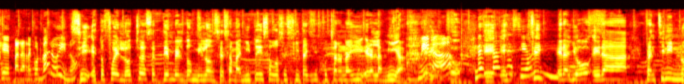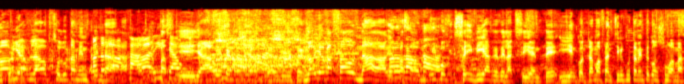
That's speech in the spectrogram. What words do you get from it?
que para recordar hoy, ¿no? Sí, esto fue el 8 de septiembre del 2011. Esa manito y esa vocecita que escucharon ahí eran las mías. Mira, De hecho. ¿me estás eh, diciendo? Sí, era yo, era... Francini no había hablado absolutamente Cuando nada. trabajaba, Habían dice, pas- aunque- sí, ya, aunque no, había, no había pasado nada, había Cuando pasado muy poco, seis días desde el accidente y encontramos a Francini justamente con su mamá.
